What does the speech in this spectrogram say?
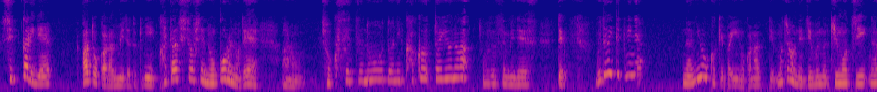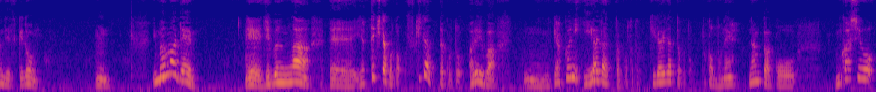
しっかりね、後から見た時に形として残るので、あの、直接ノートに書くというのがおすすめです。で、具体的にね、何を書けばいいのかなって、もちろんね、自分の気持ちなんですけど、うん。今まで、えー、自分が、えー、やってきたこと、好きだったこと、あるいは、うん、逆に嫌だったことと嫌いだったこととかもね、なんかこう、昔を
